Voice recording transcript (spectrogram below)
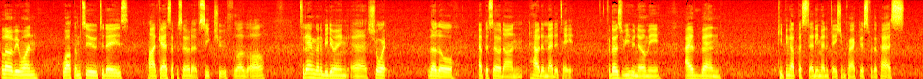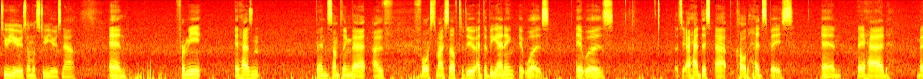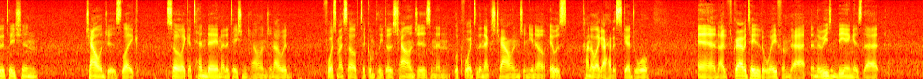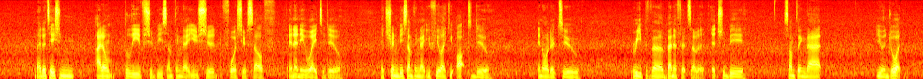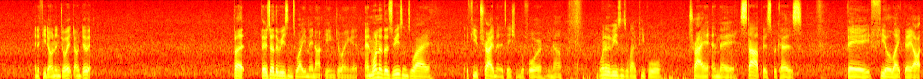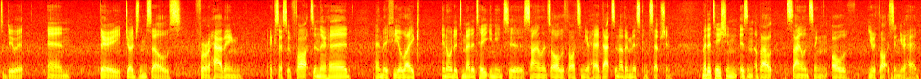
Hello, everyone. Welcome to today's podcast episode of Seek Truth, Love All. Today, I'm going to be doing a short little episode on how to meditate. For those of you who know me, I've been keeping up a steady meditation practice for the past two years, almost two years now. And for me, it hasn't been something that I've forced myself to do. At the beginning, it was. It was, let's see, I had this app called Headspace, and they had meditation challenges, like, so like a 10 day meditation challenge, and I would force myself to complete those challenges and then look forward to the next challenge. And, you know, it was kind of like I had a schedule and I've gravitated away from that. And the reason being is that meditation, I don't believe, should be something that you should force yourself in any way to do. It shouldn't be something that you feel like you ought to do in order to reap the benefits of it. It should be something that you enjoy. And if you don't enjoy it, don't do it. But there's other reasons why you may not be enjoying it. And one of those reasons why, if you've tried meditation before, you know, one of the reasons why people try it and they stop is because they feel like they ought to do it and they judge themselves for having excessive thoughts in their head and they feel like in order to meditate you need to silence all the thoughts in your head that's another misconception meditation isn't about silencing all of your thoughts in your head.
